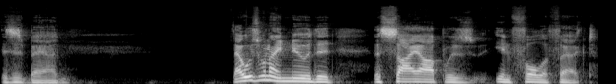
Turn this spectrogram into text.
"This is bad." That was when I knew that the psyop was in full effect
